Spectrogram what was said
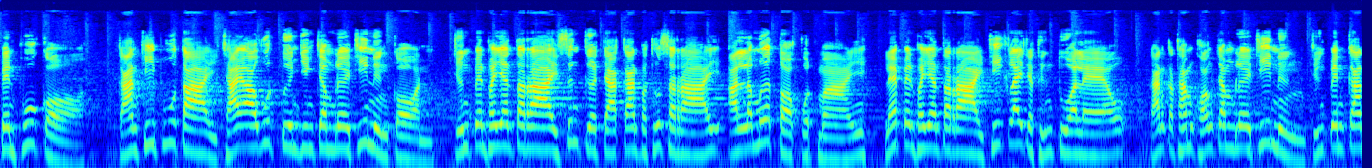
เป็นผู้ก่อ การที่ผู้ตายใช้อาวุธปืนยิงจำเลยที่หนึ่งก่อน จึงเป็นพยันตรายซึ่งเกิดจากการประทุษร้ายอันละเมิดต่อกฎหมาย และเป็นพยันตรายที่ใกล้จะถึงตัวแล้ว การกระทำของจำเลยที่หนึ่งจึงเป็นการ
